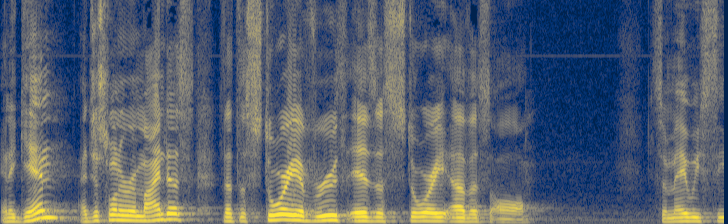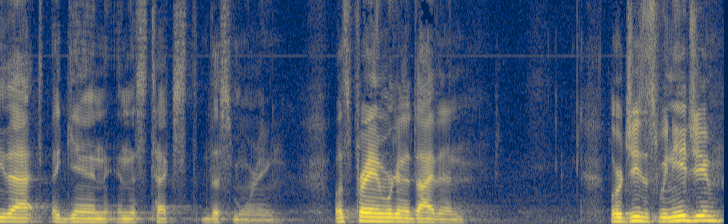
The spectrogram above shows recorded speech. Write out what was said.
And again, I just want to remind us that the story of Ruth is a story of us all. So may we see that again in this text this morning. Let's pray and we're going to dive in. Lord Jesus, we need you.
